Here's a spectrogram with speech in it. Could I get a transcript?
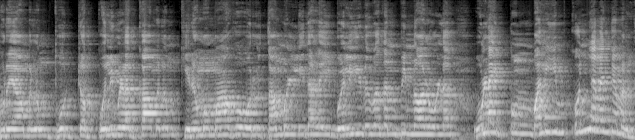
குறையாமலும் தோற்ற பொலிவிளக்காமலும் கிரமமாக ஒரு தமிழ் இதழை வெளியிடுவதன் பின்னால் உள்ள உழைப்பும் வலியும் கொஞ்ச நஞ்சமல்ல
